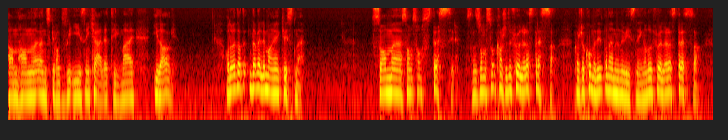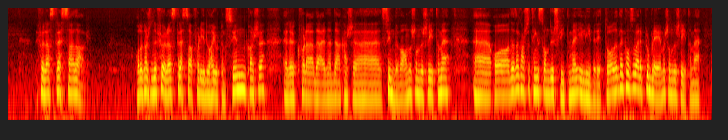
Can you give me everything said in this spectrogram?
Han, han, ønsker faktisk å gi sin kjærlighet til meg i dag. Og du vet at det er veldig mange kristne som, som, som stresser. Som, kanskje du føler deg stressa. Kanskje kommet hit på denne undervisningen og du føler deg stressa. Du føler deg stressa i dag. Og du, kanskje du føler deg stressa fordi du har gjort en synd, kanskje. Eller for det, det, er, det er, kanskje syndevaner som du sliter med. Eh, og dette er kanskje ting som du sliter med i livet ditt. Og det kan også være problemer som du sliter med.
